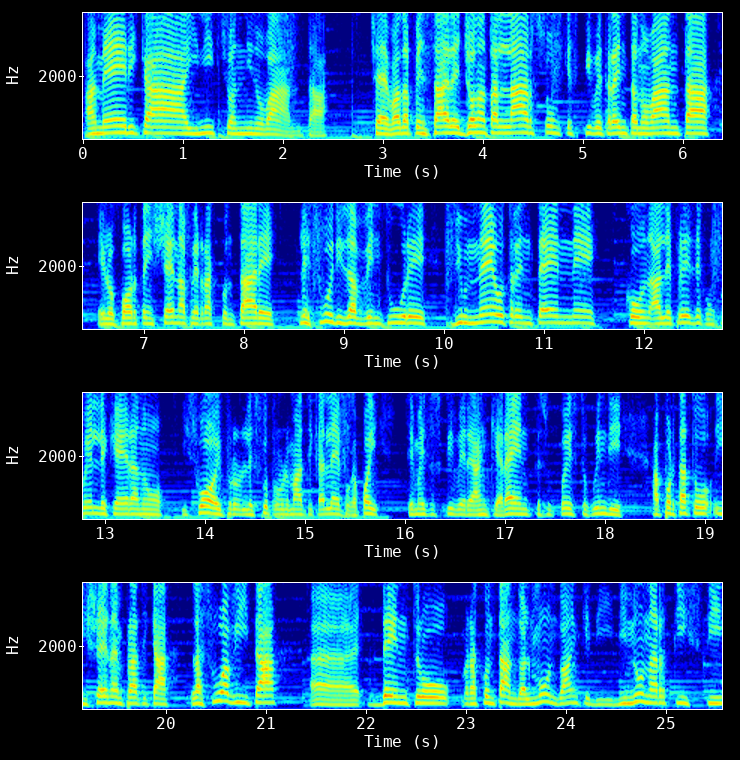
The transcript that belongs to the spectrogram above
America inizio anni 90. Cioè, vado a pensare Jonathan Larson che scrive 30-90 e lo porta in scena per raccontare le sue disavventure di un neo trentenne con, alle prese con quelle che erano suoi, le sue problematiche all'epoca. Poi si è messo a scrivere anche Rent su questo, quindi ha portato in scena in pratica la sua vita eh, dentro, raccontando al mondo anche di, di non artisti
